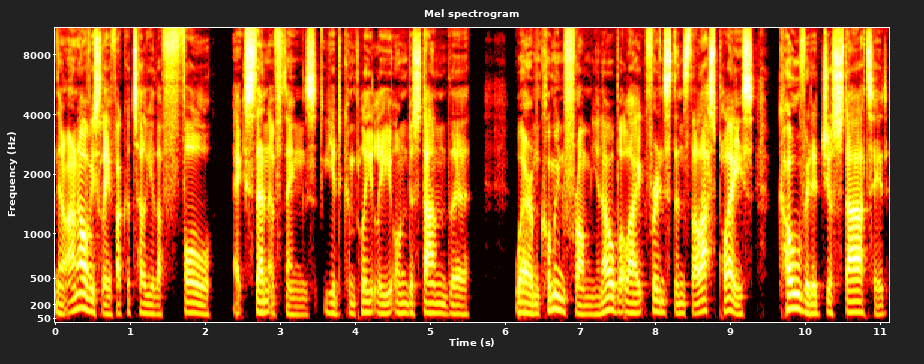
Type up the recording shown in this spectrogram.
You know, and obviously, if I could tell you the full extent of things, you'd completely understand the where I'm coming from, you know. But like, for instance, the last place, COVID had just started.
